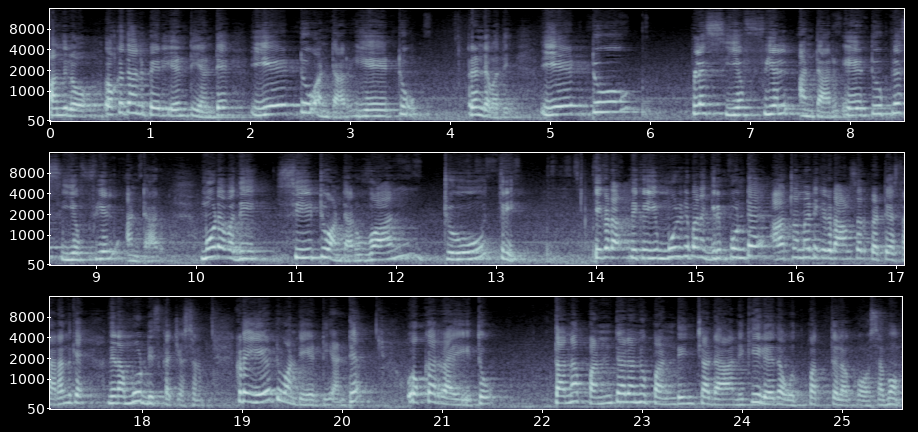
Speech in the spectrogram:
అందులో ఒకదాని పేరు ఏంటి అంటే ఏ టూ అంటారు. ఏ టూ రెండవది ఏ టూ ప్లస్ ఎఫ్ఎల్ అంటారు. ఏ టూ ప్లస్ ఎఫ్ఎల్ అంటారు. మూడవది సి టూ అంటారు. One two three. ఇక్కడ మీకు ఈ మూడింటి పైన గ్రిప్ ఉంటే ఆటోమేటిక్ ఇక్కడ ఆన్సర్ పెట్టేస్తారు. అందుకే నేను ఆ మూడు డిస్కస్ చేస్తాను ఇక్కడ ఏ టూ అంటే ఏంటి అంటే ఒక రైతు తన పంటలను పండించడానికి లేదా ఉత్పత్తుల కోసము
